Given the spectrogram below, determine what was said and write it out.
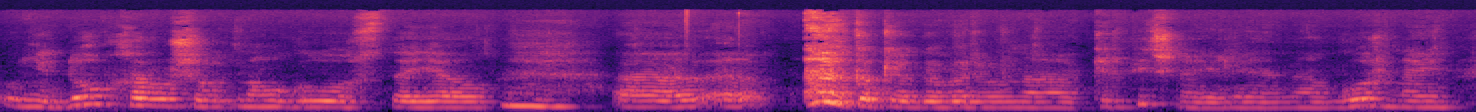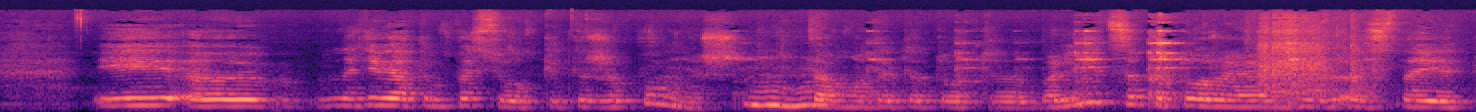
у них дом хороший вот на углу стоял, М. э, э, как я говорю, на кирпичной или на горной. И э, на девятом поселке, ты же помнишь, Мгм. там вот эта вот э, больница, которая э, стоит.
